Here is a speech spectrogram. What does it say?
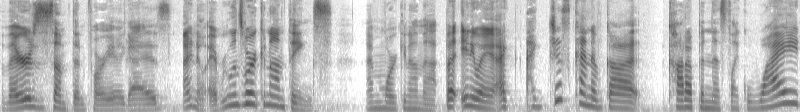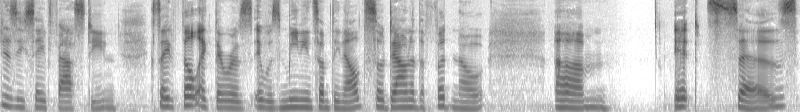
There's something for you guys. I know everyone's working on things. I'm working on that. But anyway, I, I just kind of got caught up in this like why does he say fasting because i felt like there was it was meaning something else so down at the footnote um, it says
